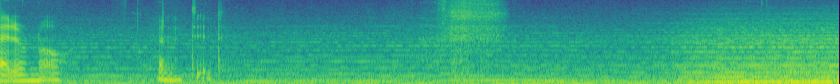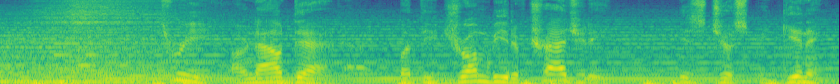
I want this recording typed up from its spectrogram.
I don't know when it did. Three are now dead, but the drumbeat of tragedy is just beginning.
